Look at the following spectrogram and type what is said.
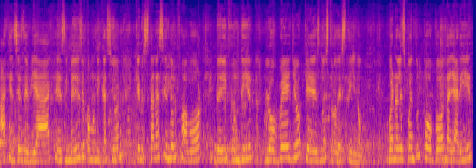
agencias de viajes y medios de comunicación que nos están haciendo el favor de difundir lo bello que es nuestro destino. Bueno, les cuento un poco, Nayarit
